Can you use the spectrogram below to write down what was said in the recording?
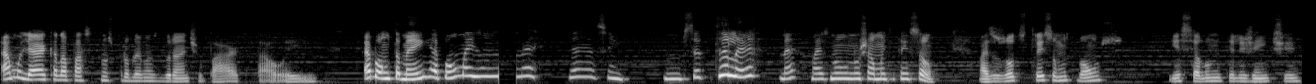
É a mulher que ela passa por uns problemas durante o parto e tal. E é bom também, é bom, mas né, é assim, você, você lê, né? Mas não, não chama muita atenção. Mas os outros três são muito bons. E esse aluno inteligente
